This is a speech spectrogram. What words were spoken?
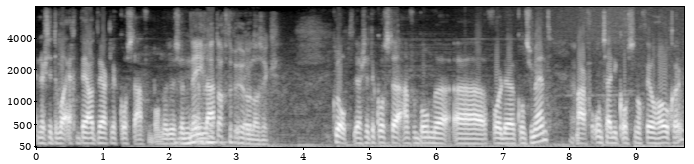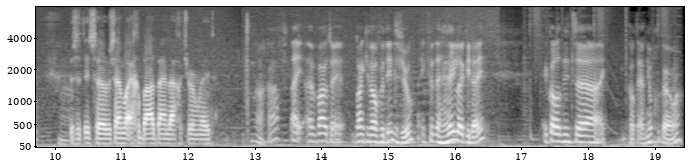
En daar zitten wel echt daadwerkelijk kosten aan verbonden. Dus een, 89 euro las ik. Klopt, daar zitten kosten aan verbonden uh, voor de consument. Ja. Maar voor ons zijn die kosten nog veel hoger. Ja. Dus het is, uh, we zijn wel echt gebaat bij een lage churn rate. Nou, gaaf. Hey, uh, Wouter, dankjewel voor het interview. Ik vind het een heel leuk idee. Ik had het niet, ik, ik had het echt niet opgekomen.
